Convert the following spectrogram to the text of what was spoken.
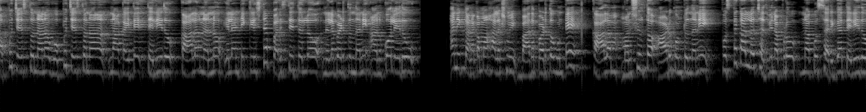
తప్పు చేస్తున్నానో ఒప్పు చేస్తున్నానో నాకైతే తెలియదు కాలం నన్ను ఇలాంటి క్లిష్ట పరిస్థితుల్లో నిలబెడుతుందని అనుకోలేదు అని కనక మహాలక్ష్మి బాధపడుతూ ఉంటే కాలం మనుషులతో ఆడుకుంటుందని పుస్తకాల్లో చదివినప్పుడు నాకు సరిగ్గా తెలియదు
